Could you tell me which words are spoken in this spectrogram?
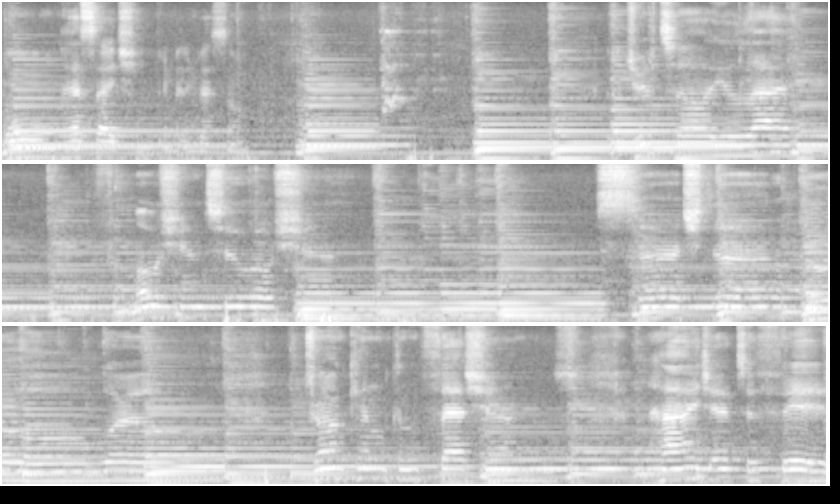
ou um Ré 7 em primeira inversão. Drift all you like from ocean to ocean. Drunken confessions and hijacked affairs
